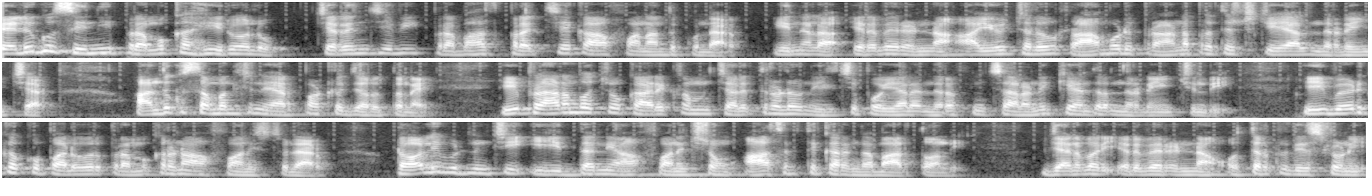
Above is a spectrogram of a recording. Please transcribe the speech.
తెలుగు సినీ ప్రముఖ హీరోలు చిరంజీవి ప్రభాస్ ప్రత్యేక ఆహ్వానం అందుకున్నారు. ఈ నెల ఇరవై రెండున అయోధ్యలో రాముడి ప్రాణప్రతిష్ఠ చేయాలని నిర్ణయించారు. అందుకు సంబంధించిన ఏర్పాట్లు జరుగుతున్నాయి. ఈ ప్రారంభోత్సవ కార్యక్రమం చరిత్రలో నిలిచిపోయేలా నిర్వహించాలని కేంద్రం నిర్ణయించింది. ఈ వేడుకకు పలువురు ప్రముఖులను ఆహ్వానిస్తున్నారు. టాలీవుడ్ నుంచి ఈ ఇద్దరిని ఆహ్వానించడం ఆసక్తికరంగా మారుతోంది. జనవరి ఇరవై రెండున ఉత్తరప్రదేశ్లోని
